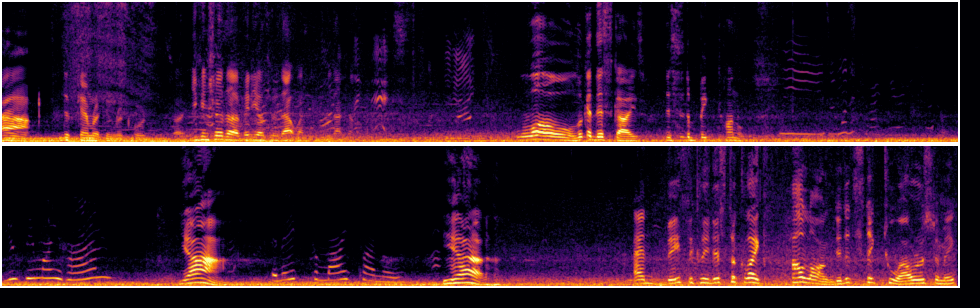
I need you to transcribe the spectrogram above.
ah, this camera can record. Sorry. You can show the video through that one. Through that. Like this. Whoa! Look at this, guys. This is the big tunnel. Please, I want to try very You see my hand? Yeah, It leads to my tunnel. yeah. And basically, this took like how long? Did it take two hours to make?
